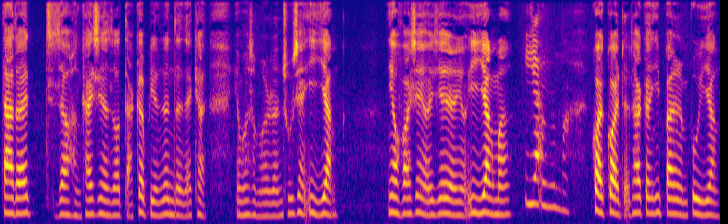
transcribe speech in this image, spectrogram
大家都在知道很开心的时候，打个别人认真在看有没有什么人出现异样。你有发现有一些人有异样吗？异样的吗？怪怪的，他跟一般人不一样，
